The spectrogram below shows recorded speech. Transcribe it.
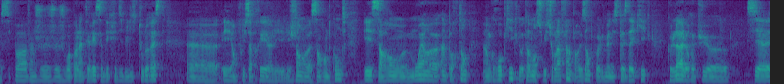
c'est pas, enfin, je, je, vois pas l'intérêt, ça décrédibilise tout le reste. et en plus après, les, les gens s'en rendent compte et ça rend moins important un gros kick, notamment celui sur la fin par exemple, où elle lui met une espèce d'high kick que là elle aurait pu si elle,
